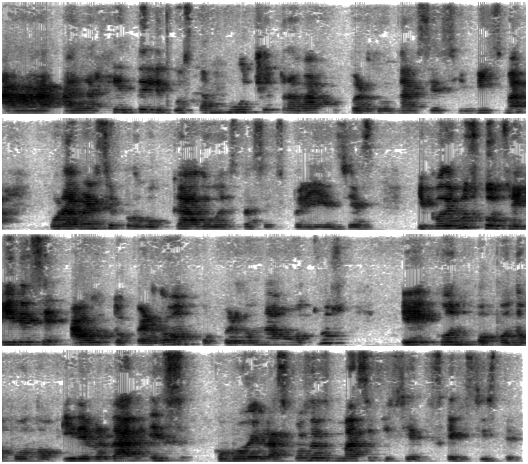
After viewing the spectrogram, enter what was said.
a, la gente le cuesta mucho trabajo perdonarse a sí misma por haberse provocado estas experiencias. Y podemos conseguir ese auto perdón o perdón a otros eh, con Oponopono. Y de verdad es como de las cosas más eficientes que existen.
